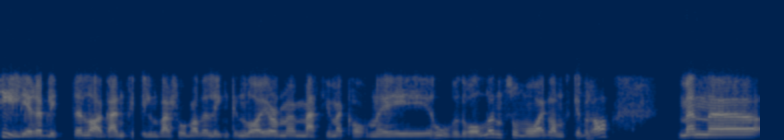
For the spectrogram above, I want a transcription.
tidligere blitt laga en filmversjon av The Lincoln Lawyer med Matthew McConney i hovedrollen, som òg er ganske bra. Men uh,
